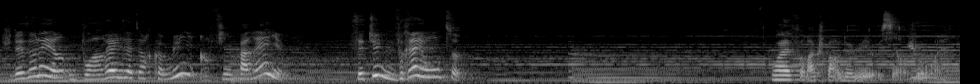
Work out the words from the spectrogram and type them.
Je suis désolée, hein, mais pour un réalisateur comme lui, un film pareil, c'est une vraie honte. Ouais, il faudra que je parle de lui aussi un jour, ouais.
